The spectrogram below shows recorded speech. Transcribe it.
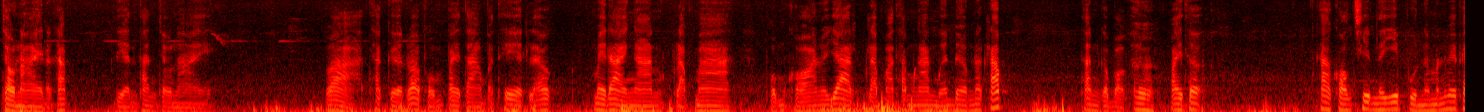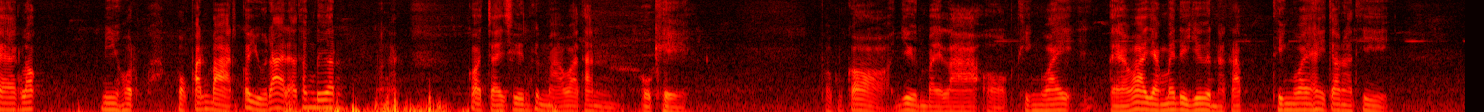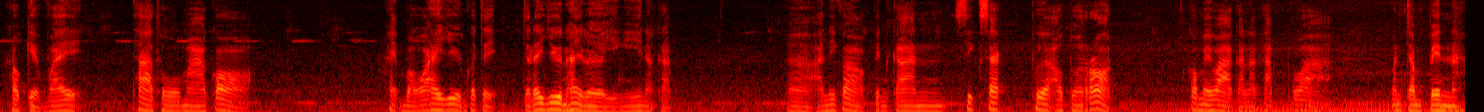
เจ้านายนะครับ เรียนท่านเจ้านาย ว่าถ้าเกิดว่าผมไปต่างประเทศแล้วไม่ได้งานกลับมา ผมขออนุญาตกลับมาทำงานเหมือนเดิมนะครับ ท่านก็บอกเออ ไปเถอะค่าของชีพในญี่ปุ่นนะมันไม่แพงหรอกมีหดหกพันบาทก็อยู่ได้แล้วทั้งเดือน ก็ใจชื้นขึ้นมาว่าท่านโอเค ผมก็ยื่นใบลาออกทิ้งไว้ แต่ว่ายังไม่ได้ยื่นนะครับ ทิ้งไว้ให้เจ้าหน้าที่เขาเก็บไว้ ถ้าโทรมาก็ ให้บอกว่าให้ยื่นก็จะจะได้ยื่นให้เลยอย่างนี้นะครับอ่าอันนี้ก็เป็นการซิกแซกเพื่อเอาตัวรอด ก็ไม่ว่ากันนะครับ เพราะว่ามันจำเป็นนะ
